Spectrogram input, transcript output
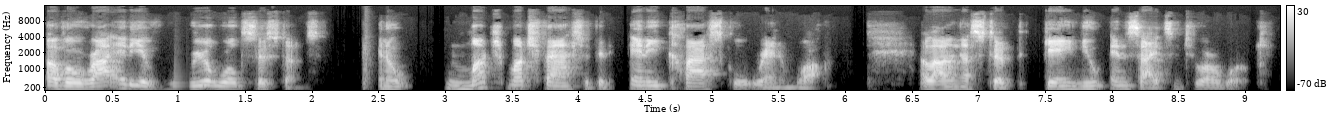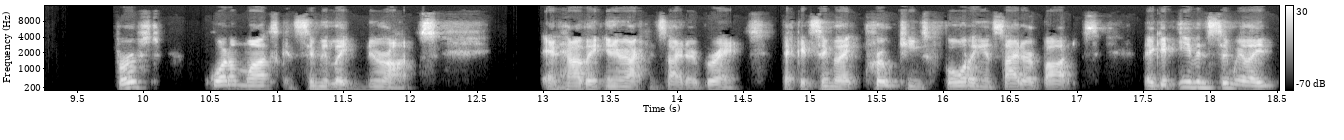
a variety of real world systems you know, much, much faster than any classical random walk, allowing us to gain new insights into our world. First, quantum walks can simulate neurons and how they interact inside our brains. They could simulate proteins folding inside our bodies. They could even simulate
